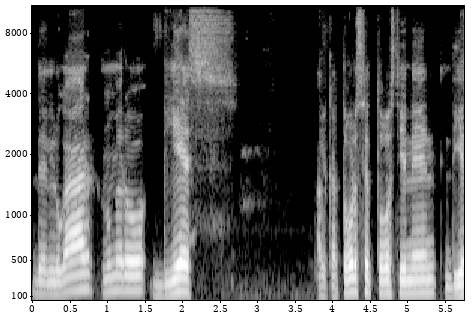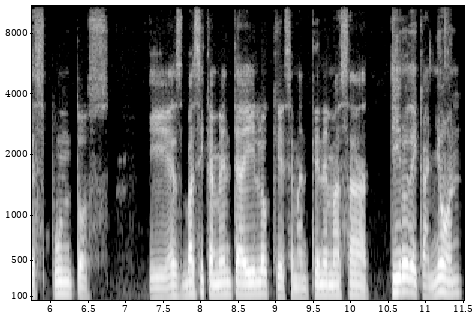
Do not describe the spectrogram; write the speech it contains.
del lugar número 10 al 14, todos tienen 10 puntos. y es básicamente ahí lo que se mantiene más a tiro de cañón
